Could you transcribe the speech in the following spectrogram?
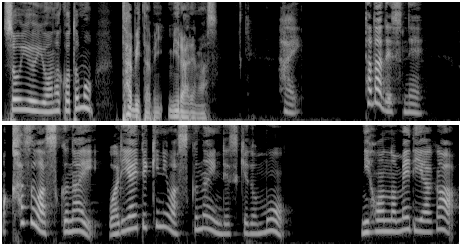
そういうようなこともたびたび見られます。はい。ただですね、数は少ない、割合的には少ないんですけども、日本のメディアが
